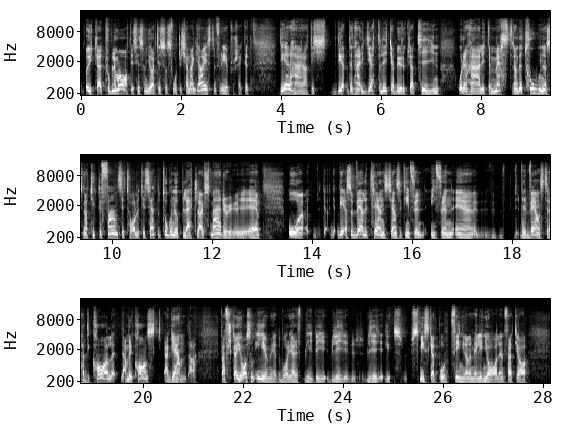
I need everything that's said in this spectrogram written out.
och ytterligare problematiskt, det som gör att det är så svårt att känna geisten för EU-projektet, det är det här att det, det, den här jättelika byråkratin och den här lite mästrande tonen som jag tyckte fanns i talet. Till exempel tog hon upp Black Lives Matter. Eh, och det är alltså väldigt trendkänsligt inför en, inför en eh, vänsterradikal amerikansk agenda. Varför ska jag som EU-medborgare bli, bli, bli, bli smiskad på fingrarna med linjalen för att jag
